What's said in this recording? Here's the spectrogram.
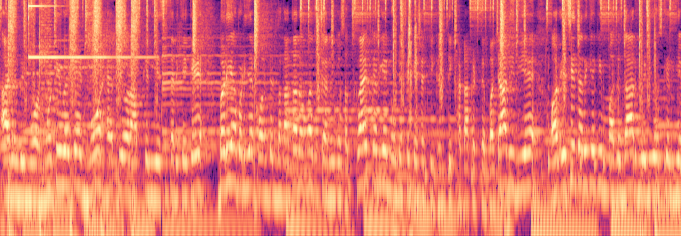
I will be more motivated more happy और आपके लिए इसी तरीके के बढ़िया बढ़िया कॉन्टेंट बनाता रहूँगा। तो चैनल को सब्सक्राइब करिए नोटिफिकेशन की घंटी खटाखट से बचा दीजिए और इसी तरीके की मज़ेदार वीडियोस के लिए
